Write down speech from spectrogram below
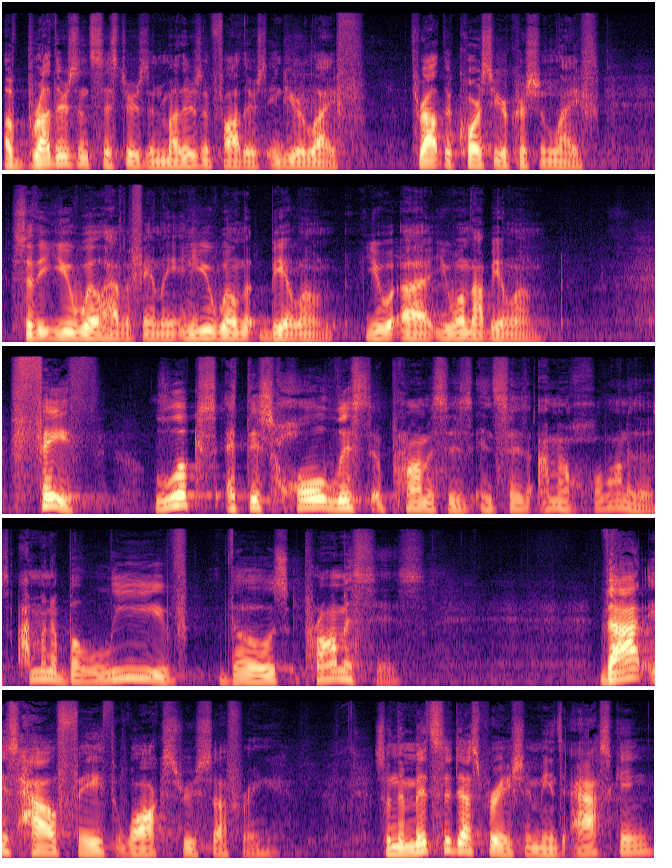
of brothers and sisters and mothers and fathers into your life throughout the course of your Christian life so that you will have a family and you will be alone. You, uh, you will not be alone. Faith looks at this whole list of promises and says, I'm going to hold on to those. I'm going to believe those promises. That is how faith walks through suffering. So, in the midst of desperation, it means asking,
